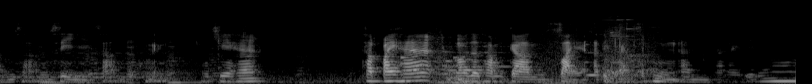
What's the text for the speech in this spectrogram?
มสามสี่สามหกหนึ่งโอเคฮะ ถัดไปฮะ เราจะทำการใส่อาร์ติแฟกต์สักหนึ่งอันอะไรดีเนาะ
